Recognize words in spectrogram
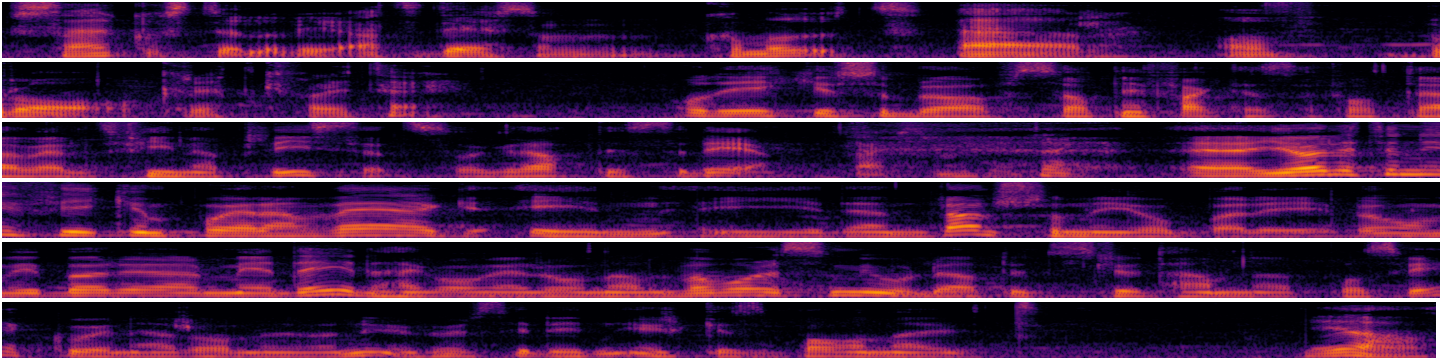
säkerställer vi att det som kommer ut är av bra och rätt kvalitet. Och det gick ju så bra så att ni faktiskt har fått det här väldigt fina priset, så grattis till det. Tack så mycket. Tack. Eh, jag är lite nyfiken på er väg in i den bransch som ni jobbar i. Om vi börjar med dig den här gången Ronald, vad var det som gjorde att du till slut hamnade på Sweco i den här rollen du är nu? Hur ser din yrkesbana ut? Ja,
